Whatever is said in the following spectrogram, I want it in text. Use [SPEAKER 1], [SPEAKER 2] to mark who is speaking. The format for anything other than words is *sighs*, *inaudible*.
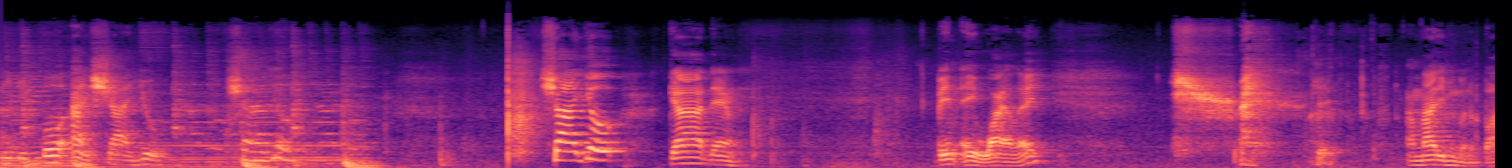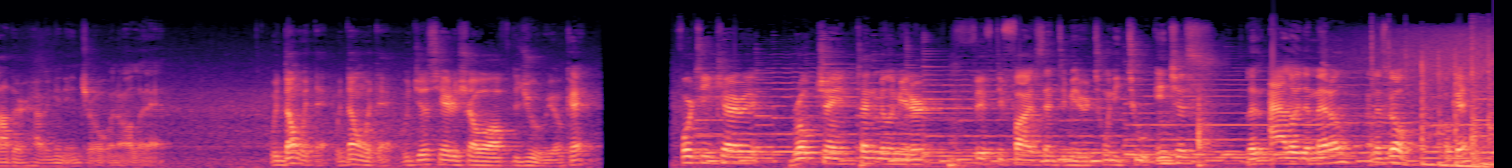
[SPEAKER 1] Danny big boy and Shayo. Shayo. Shayo. Goddamn. Been a while, eh? *sighs* okay. I'm not even gonna bother having an intro and all of that. We're done with that. We're done with that. We're just here to show off the jewelry, okay? 14 karat rope chain, 10 millimeter, 55 centimeter, 22 inches. Let's alloy the metal and let's go, okay?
